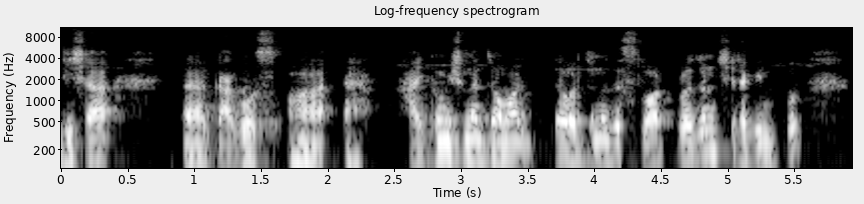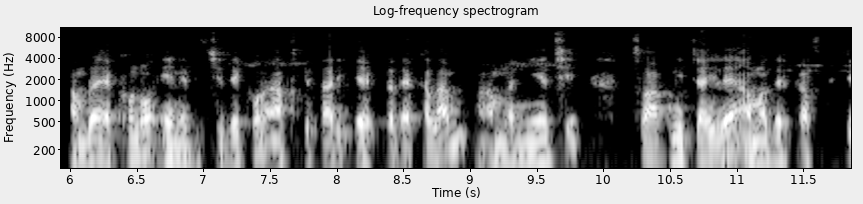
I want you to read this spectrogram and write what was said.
ভিসা কাগজ হাই কমিশনের জমা দেওয়ার জন্য যে স্লট প্রয়োজন, সেটা কিন্তু আমরা এখনও এনে দিচ্ছি। দেখুন, আজকে তারিখে একটা দেখালাম, আমরা নিয়েছি। সো আপনি চাইলে আমাদের কাছ থেকে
